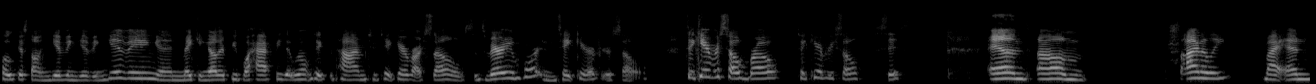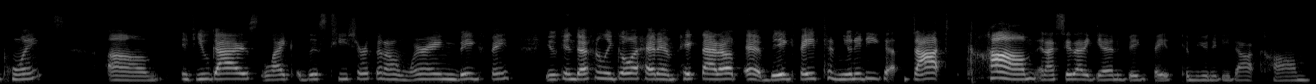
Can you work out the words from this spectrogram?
focused on giving, giving, giving and making other people happy that we don't take the time to take care of ourselves. It's very important. Take care of yourself. Take care of yourself, bro. Take care of yourself, sis. And um finally, my end points. Um, if you guys like this t-shirt that I'm wearing, Big Faith, you can definitely go ahead and pick that up at bigfaithcommunity.com. And I say that again, bigfaithcommunity.com.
